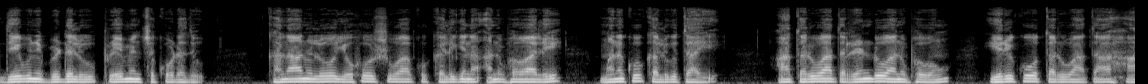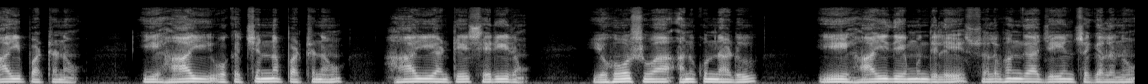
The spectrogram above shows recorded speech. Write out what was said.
దేవుని బిడ్డలు ప్రేమించకూడదు. కనానులో యహోషువాకు కలిగిన అనుభవాలే మనకు కలుగుతాయి. ఆ తరువాత రెండో అనుభవం ఎరుకో తరువాత హాయి పట్టణం. ఈ హాయి ఒక చిన్న పట్టణం. హాయి అంటే శరీరం. యహోషువా అనుకున్నాడు ఈ హాయిదేముందిలే సులభంగా జయించగలను.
